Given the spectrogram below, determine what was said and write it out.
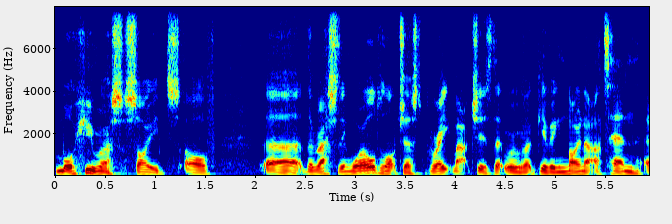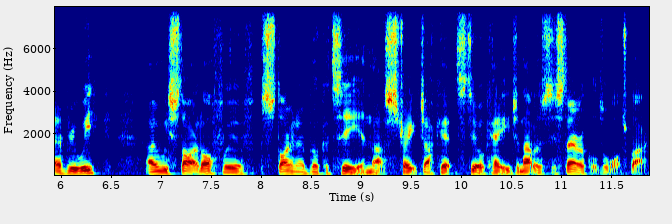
more humorous sides of uh, the wrestling world, not just great matches that we're giving nine out of ten every week. And we started off with Steiner Booker T in that straight jacket steel cage, and that was hysterical to watch back.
